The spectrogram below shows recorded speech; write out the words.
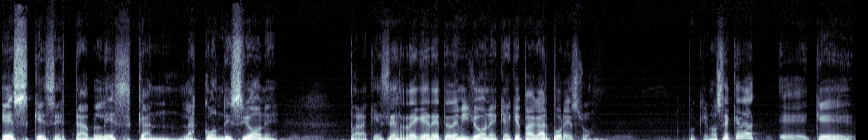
Es que se establezcan las condiciones para que ese reguerete de millones que hay que pagar por eso, porque no se crea eh, que,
